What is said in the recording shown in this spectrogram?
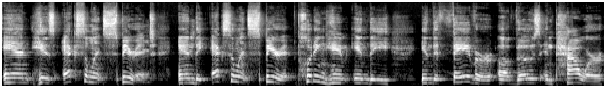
and his excellent spirit and the excellent spirit putting him in the in the favor of those in power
